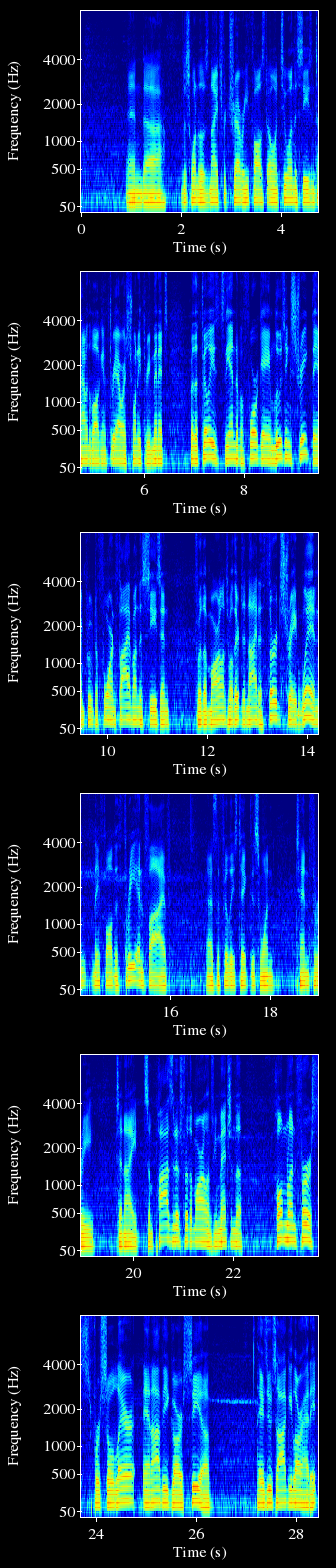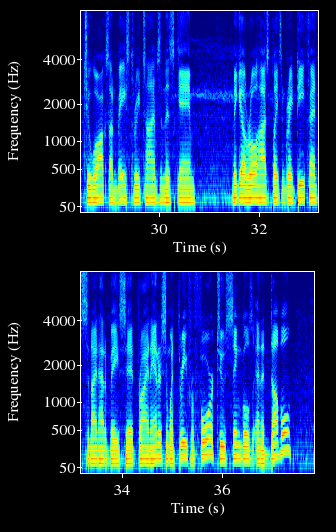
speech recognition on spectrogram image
And uh, just one of those nights for Trevor. He falls to 0 2 on the season. Time of the ball game, 3 hours, 23 minutes. For the Phillies, it's the end of a four game losing streak. They improved to 4 and 5 on the season. For the Marlins, well, they're denied a third straight win. They fall to 3 and 5 as the Phillies take this one 10 3 tonight. Some positives for the Marlins. We mentioned the home run firsts for Soler and Avi Garcia. Jesus Aguilar had hit two walks on base three times in this game. Miguel Rojas played some great defense tonight, had a base hit. Brian Anderson went three for four, two singles and a double.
